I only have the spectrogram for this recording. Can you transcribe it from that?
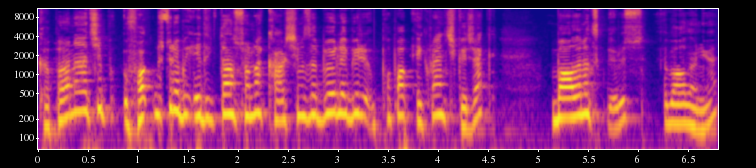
Kapağını açıp ufak bir süre bekledikten sonra karşımıza böyle bir pop-up ekran çıkacak. Bağlana tıklıyoruz ve bağlanıyor.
